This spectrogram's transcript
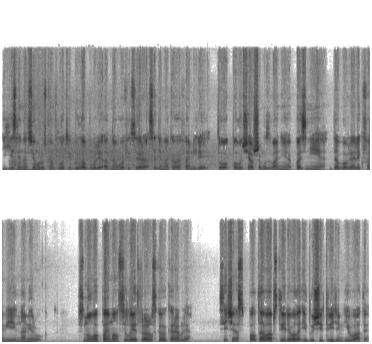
Если на всем русском флоте было более одного офицера с одинаковой фамилией, то получавшему звание позднее добавляли к фамилии номерок. Снова поймал силуэт вражеского корабля. Сейчас Полтава обстреливала идущий третьим Иваты.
